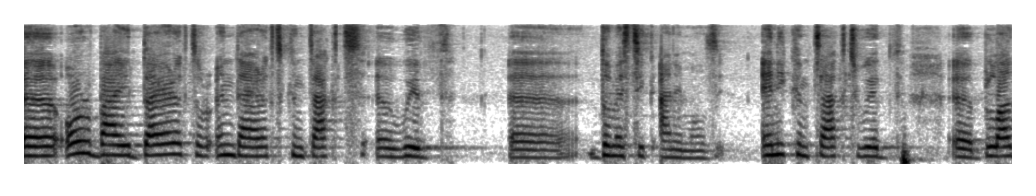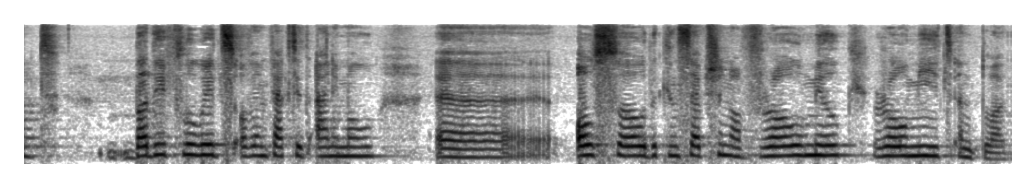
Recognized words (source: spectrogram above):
uh, or by direct or indirect contact uh, with domestic animals. Any contact with blood, body fluids of infected animal, uh, also the conception of raw milk, raw meat and blood.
